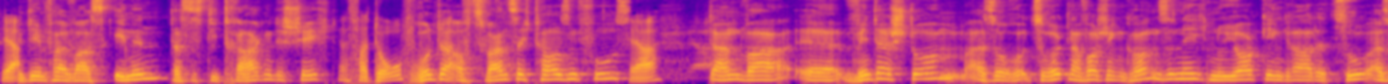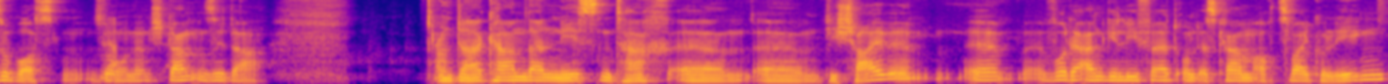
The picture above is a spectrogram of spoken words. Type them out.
ja. In dem Fall war es innen. Das ist die tragende Schicht. Das war doof. Runter ja. auf 20.000 Fuß. Ja. Dann war äh, Wintersturm, also zurück nach Washington konnten sie nicht. New York ging gerade zu, also Boston. So, und dann standen sie da. Und da kam dann nächsten Tag äh, äh, die Scheibe äh, wurde angeliefert und es kamen auch zwei Kollegen.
